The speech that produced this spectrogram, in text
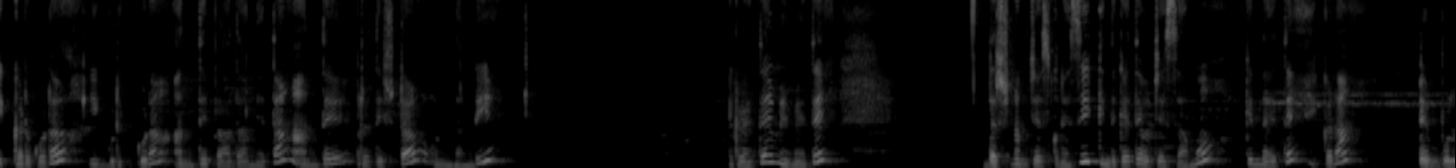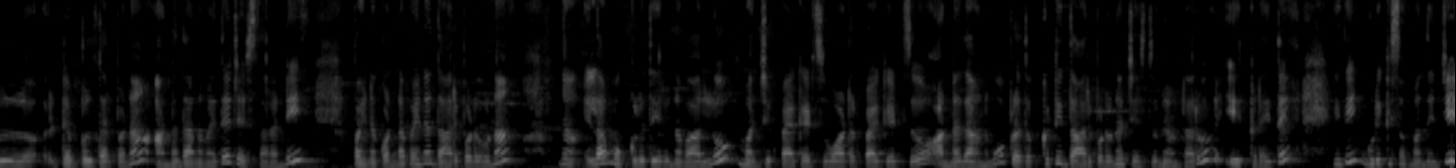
ఇక్కడ కూడా ఈ గుడికి కూడా అంతే ప్రాధాన్యత అంతే ప్రతిష్ట ఉందండి. ఇక్కడైతే మేమైతే దర్శనం చేసుకునేసి కిందకైతే వచ్చేసాము. కింద అయితే ఇక్కడ టెంపుల్ టెంపుల్ తరపున అన్నదానం అయితే చేస్తారండి. పైన కొండపైన దారి పొడవున ఇలా మొక్కులు తీరిన వాళ్ళు మజ్జిగ ప్యాకెట్స్ వాటర్ ప్యాకెట్స్ అన్నదానము ప్రతి ఒక్కటి దారి పొడవున చేస్తూనే ఉంటారు. ఇక్కడైతే ఇది గుడికి సంబంధించి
